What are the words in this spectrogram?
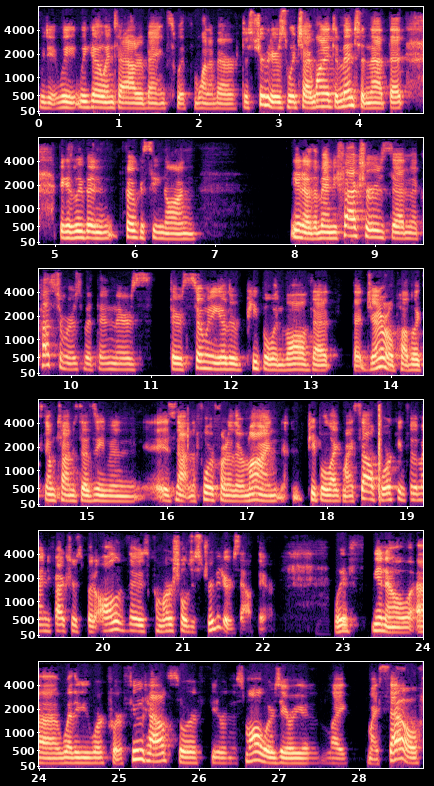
we do. We we go into Outer Banks with one of our distributors, which I wanted to mention that that because we've been focusing on you know the manufacturers and the customers, but then there's there's so many other people involved that that general public sometimes doesn't even is not in the forefront of their mind. People like myself working for the manufacturers, but all of those commercial distributors out there with you know uh, whether you work for a food house or if you're in the small wares area like myself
